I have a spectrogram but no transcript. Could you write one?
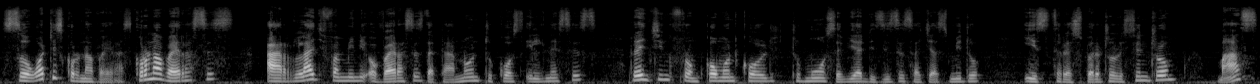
So, what is coronavirus? Coronaviruses are large family of viruses that are known to cause illnesses ranging from common cold to more severe diseases such as Middle East Respiratory Syndrome, MERS,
